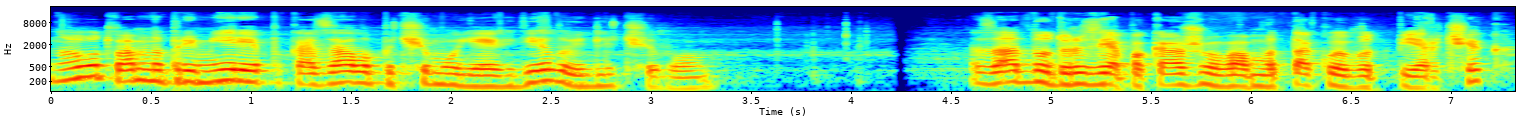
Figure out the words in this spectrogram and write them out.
Ну, вот вам на примере показала, почему я их делаю и для чего. Заодно, друзья, покажу вам вот такой вот перчик.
